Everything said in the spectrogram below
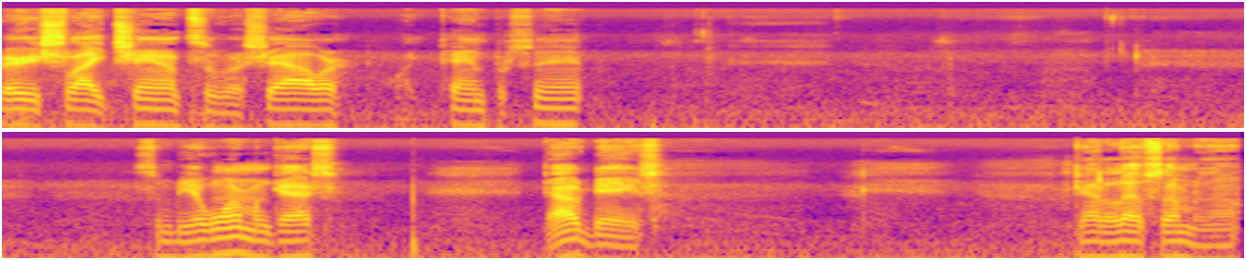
Very slight chance of a shower, like 10%. It's gonna be a warm one, guys. Dog days. Gotta love summer though.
